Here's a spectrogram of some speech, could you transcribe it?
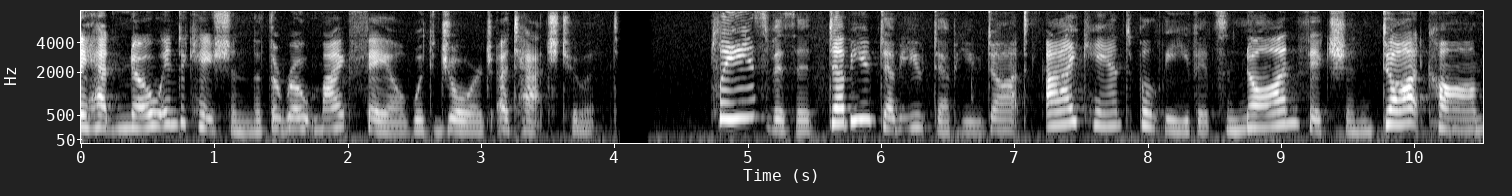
They had no indication that the rope might fail with George attached to it please visit www.icantbelieveitsnonfiction.com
